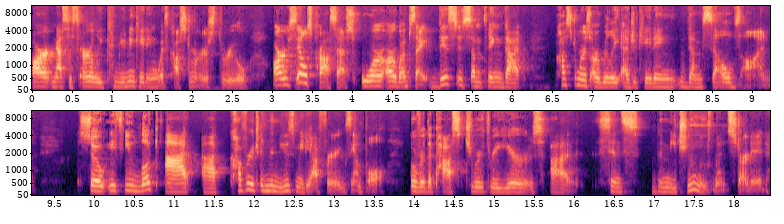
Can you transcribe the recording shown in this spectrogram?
are necessarily communicating with customers through our sales process or our website. This is something that customers are really educating themselves on. So, if you look at uh, coverage in the news media, for example, over the past two or three years uh, since the Me Too movement started,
